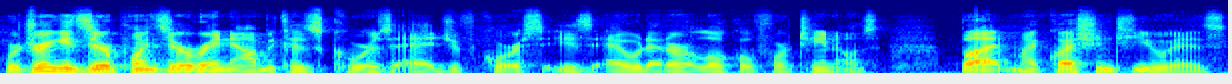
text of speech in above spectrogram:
We're drinking 0.0 right now because Coors Edge, of course, is out at our local Fortinos. But my question to you is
